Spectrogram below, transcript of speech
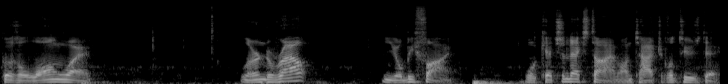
goes a long way. Learn the route, you'll be fine. We'll catch you next time on Tactical Tuesday.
